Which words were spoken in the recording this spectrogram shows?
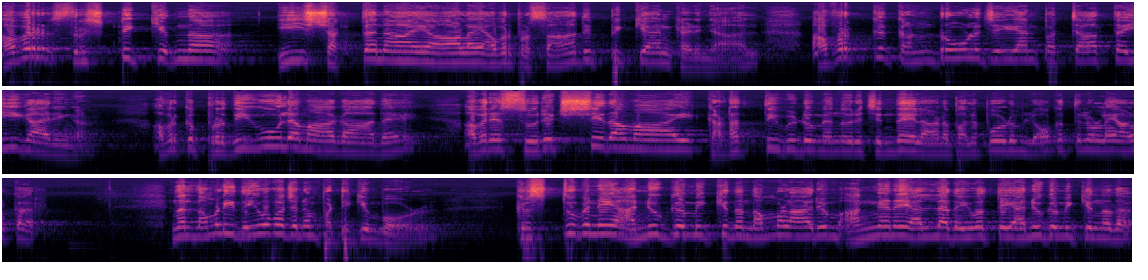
അവർ സൃഷ്ടിക്കുന്ന ഈ ശക്തനായ ആളെ അവർ പ്രസാദിപ്പിക്കാൻ കഴിഞ്ഞാൽ അവർക്ക് കൺട്രോൾ ചെയ്യാൻ പറ്റാത്ത ഈ കാര്യങ്ങൾ അവർക്ക് പ്രതികൂലമാകാതെ അവരെ സുരക്ഷിതമായി കടത്തിവിടും എന്നൊരു ചിന്തയിലാണ് പലപ്പോഴും ലോകത്തിലുള്ള ആൾക്കാർ. എന്നാൽ നമ്മൾ ഈ ദൈവവചനം പഠിക്കുമ്പോൾ ക്രിസ്തുവിനെ അനുഗമിക്കുന്ന നമ്മളാരും അങ്ങനെയല്ല ദൈവത്തെ അനുഗമിക്കുന്നത്.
